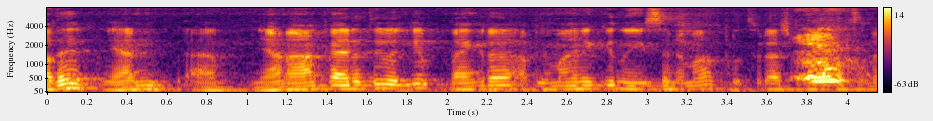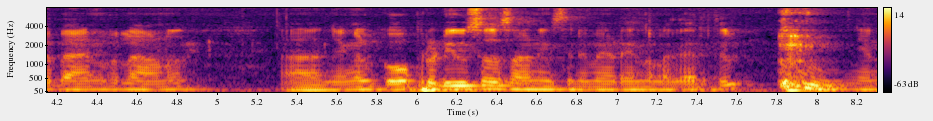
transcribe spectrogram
അതെ ഞാൻ ഞാൻ ആ കാര്യത്തിൽ വലിയ ഭയങ്കര അഭിമാനിക്കുന്നു ഈ സിനിമ. പൃഥ്വിരാജ് പ്രൊഡക്ഷന്റെ ബാനറിലാണ് ഞങ്ങൾ കോ പ്രൊഡ്യൂസേഴ്സാണ് ഈ സിനിമയുടെ എന്നുള്ള കാര്യത്തിൽ ഞാൻ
